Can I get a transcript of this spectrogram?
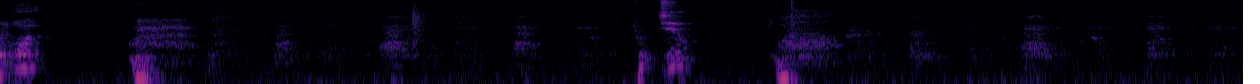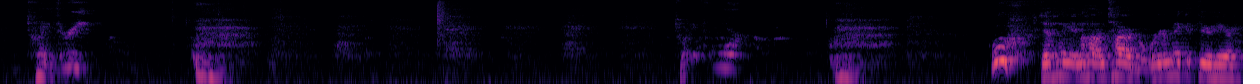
might two. Twenty-three. Whew, definitely getting hot and tired, but we're gonna make it through here.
